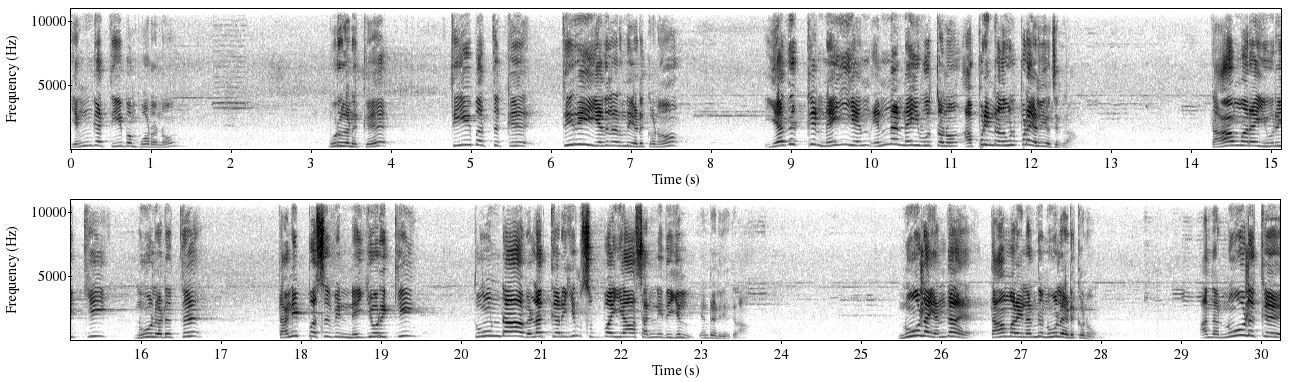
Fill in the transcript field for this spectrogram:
எங்கே தீபம் போடணும்? முருகனுக்கு தீபத்துக்கு திரி எதிலிருந்து எடுக்கணும்? எதுக்கு நெய் என்- என்ன நெய் ஊற்றணும் அப்படின்றத உள்பட எழுதி வச்சுருக்கான். தாமரை உருக்கி நூல் எடுத்து தனிப்பசுவின் நெய்யுருக்கி தூண்டா விளக்கரியும் சுப்பையா சந்நிதியில் என்று எழுதியிருக்கிறான். நூலை எந்த தாமரையிலேருந்து நூலை எடுக்கணும்? அந்த நூலுக்கு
